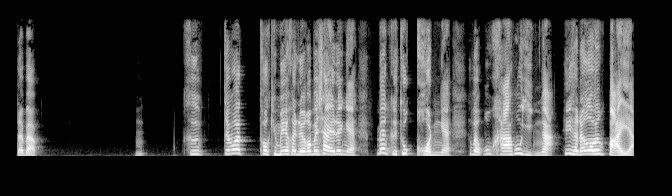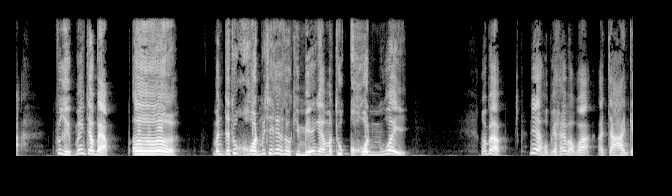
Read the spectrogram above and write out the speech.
แต่แบบ คือจะว่าโทคิเมะคนเดียวก็ไม่ใช่ด้วยไง แม่งคือทุกคนไง คือแบบลูกค้าผู้หญิงอะ ที่เธอได้ก็แม่งไปอะฟิลิปแม่งจะแบบ เออ มันจะทุกคนไม่ใช่แค่โทคิเมะไง มันทุกคนเว้ยแล้วแบบ เนี่ย ผมอยากให้แบบว่าอาจารย์แก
